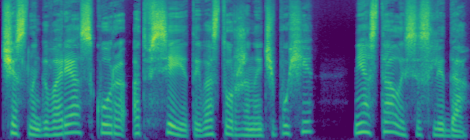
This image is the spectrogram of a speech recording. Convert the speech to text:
Честно говоря, скоро от всей этой восторженной чепухи не осталось и следа.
